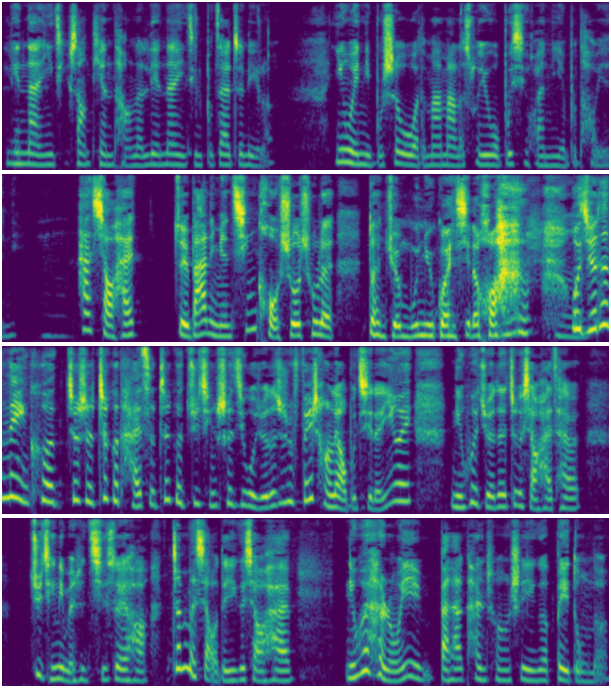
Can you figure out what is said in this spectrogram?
莲南已经上天堂了，莲南已经不在这里了。”因为你不是我的妈妈了，所以我不喜欢你，也不讨厌你。他小孩嘴巴里面亲口说出了断绝母女关系的话，我觉得那一刻就是这个台词，这个剧情设计，我觉得就是非常了不起的，因为你会觉得这个小孩才剧情里面是七岁哈，这么小的一个小孩。你会很容易把他看成是一个被动的、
